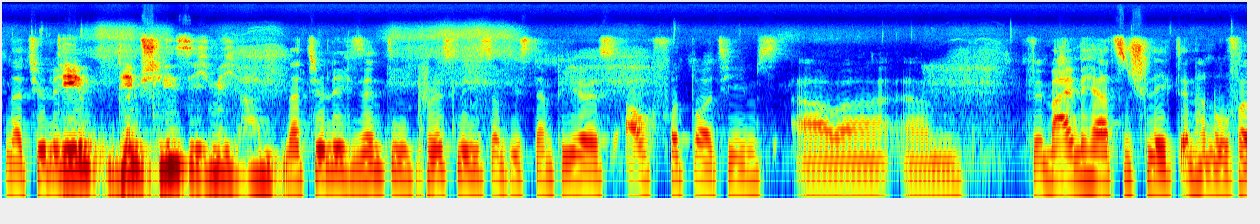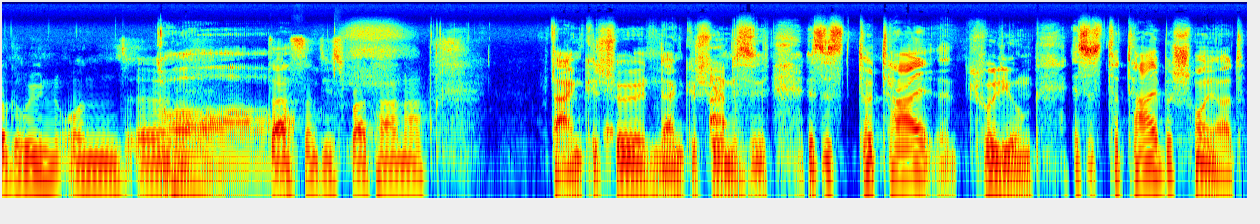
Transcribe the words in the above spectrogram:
natürlich, dem, dem schließe ich mich an. Natürlich sind die Grizzlies und die Stampeders auch Footballteams, aber ähm, für meinem Herzen schlägt in Hannover grün und äh, oh. das sind die Spartaner. Dankeschön, Dankeschön. Es ist, es ist total, Entschuldigung, es ist total bescheuert.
